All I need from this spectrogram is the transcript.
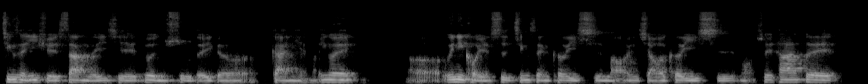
精神医学上的一些论述的一个概念嘛，因为呃，维尼口也是精神科医师嘛，小儿科医师嘛，所以他对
